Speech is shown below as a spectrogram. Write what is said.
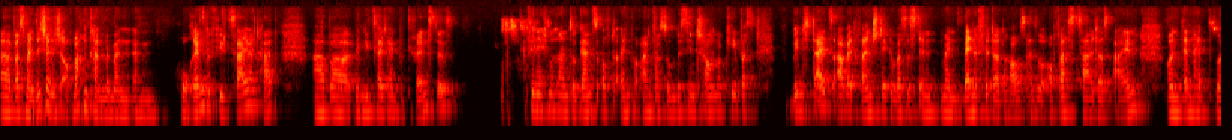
äh, was man sicherlich auch machen kann, wenn man ähm, horrende viel Zeit hat. Aber wenn die Zeit halt begrenzt ist, finde ich, muss man so ganz oft einfach, so ein bisschen schauen, okay, was, wenn ich da jetzt Arbeit reinstecke, was ist denn mein Benefit daraus? Also auf was zahlt das ein? Und dann halt so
